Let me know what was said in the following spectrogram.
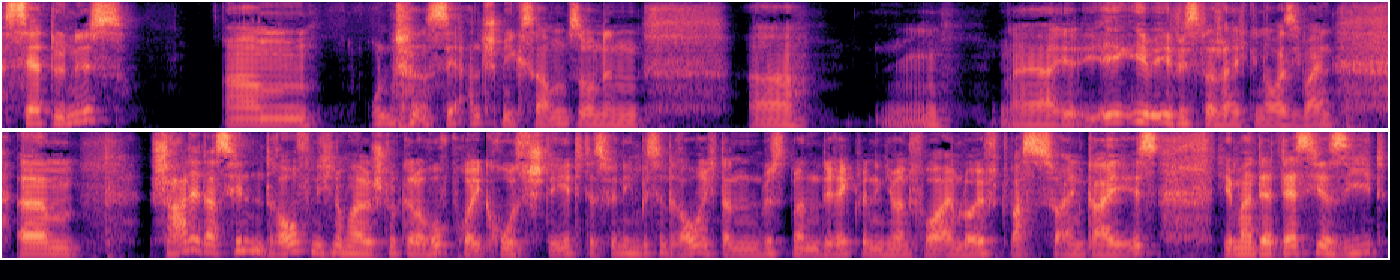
sehr dünn ist ähm, und sehr anschmiegsam. So einen, äh, naja, ihr, ihr, ihr, wisst wahrscheinlich genau, was ich meine. Ähm, schade, dass hinten drauf nicht nochmal Stuttgarter Hofbräu groß steht. Das finde ich ein bisschen traurig. Dann wüsste man direkt, wenn jemand vor einem läuft, was für ein Guy ist. Jemand, der das hier sieht,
